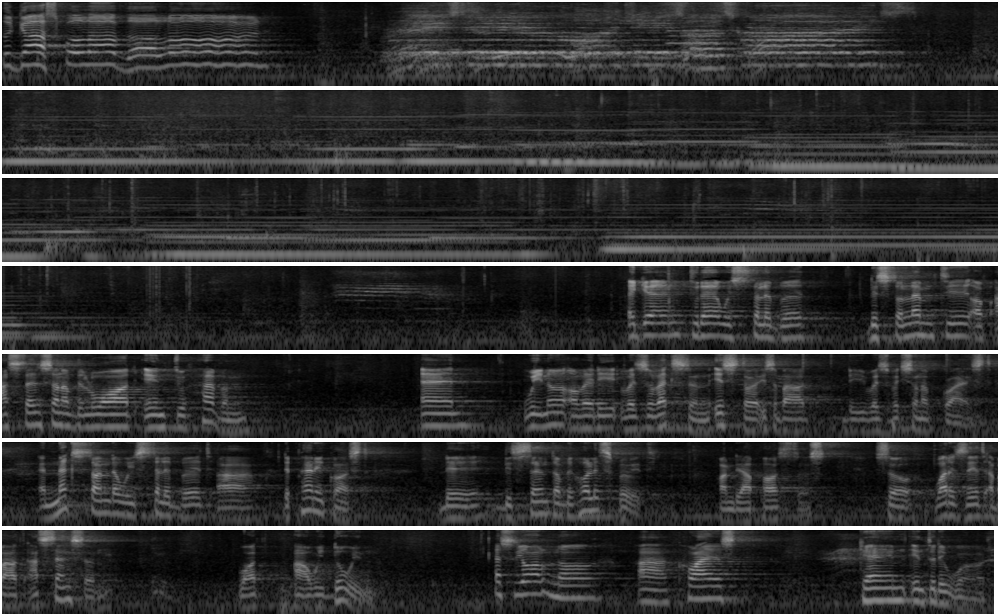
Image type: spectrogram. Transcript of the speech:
The Gospel of the Lord. Praise to you, Lord Jesus Christ. Again, today we celebrate the solemnity of ascension of the Lord into heaven. And we know already resurrection, Easter is about the resurrection of Christ. And next Sunday we celebrate uh, the Pentecost, the descent of the Holy Spirit on the apostles. So, what is it about ascension? What are we doing? As you all know, uh, Christ came into the world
